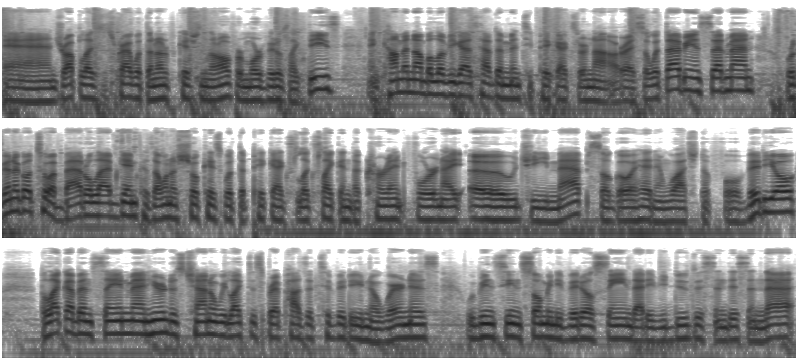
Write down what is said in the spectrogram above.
and drop a like, subscribe with the notifications on all for more videos like these and comment down below if you guys have the minty pickaxe or not. Alright, so with that being said, man, we're gonna go to a Battle Lab game because I want to showcase what the pickaxe looks like in the current Fortnite OG map. So go ahead and watch the full video. But like I've been saying, man, here in this channel, we like to spread positivity and awareness. We've been seeing so many videos saying that if you do this and this and that,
